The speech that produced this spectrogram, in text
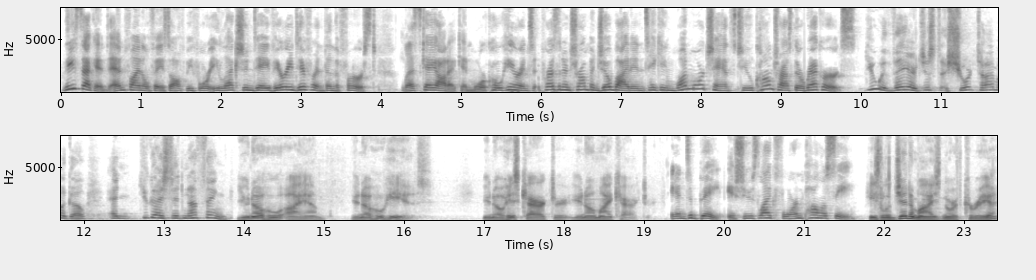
The second and final face off before Election Day, very different than the first. Less chaotic and more coherent. President Trump and Joe Biden taking one more chance to contrast their records. You were there just a short time ago, and you guys did nothing. You know who I am, you know who he is, you know his character, you know my character. And debate issues like foreign policy. He's legitimized North Korea.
